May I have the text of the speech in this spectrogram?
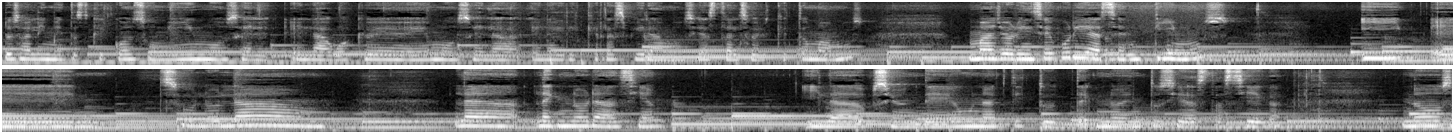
los alimentos que consumimos, el, agua que bebemos, el, aire que respiramos y hasta el sol que tomamos, mayor inseguridad sentimos y eh, solo la, la, ignorancia y la adopción de una actitud tecnoentusiasta ciega nos,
